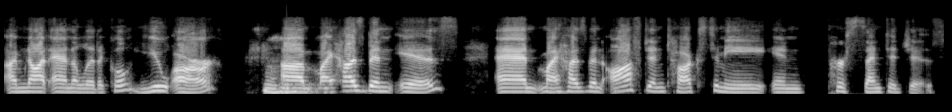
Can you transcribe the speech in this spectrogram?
I'm not analytical. You are. Mm-hmm. Um, my husband is. And my husband often talks to me in percentages.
